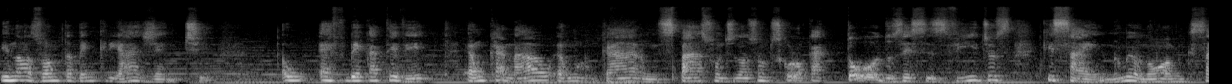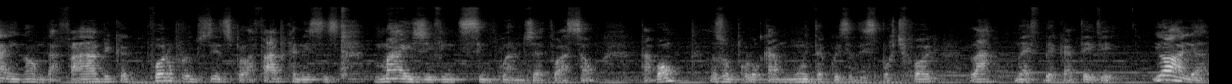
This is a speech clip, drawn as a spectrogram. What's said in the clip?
E nós vamos também criar, gente, o FBK TV. É um canal, é um lugar, um espaço onde nós vamos colocar todos esses vídeos que saem no meu nome, que saem em nome da fábrica, foram produzidos pela fábrica nesses mais de 25 anos de atuação, tá bom? Nós vamos colocar muita coisa desse portfólio lá no FBK TV. E olha,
